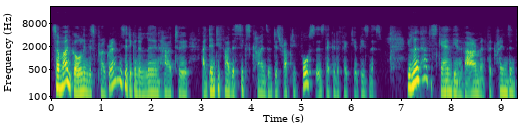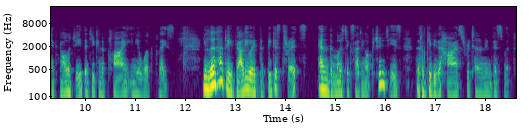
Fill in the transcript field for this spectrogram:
So my goal in this program is that you're going to learn how to identify the six kinds of disruptive forces that could affect your business. You learn how to scan the environment for trends and technology that you can apply in your workplace. You learn how to evaluate the biggest threats and the most exciting opportunities that will give you the highest return on investment.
